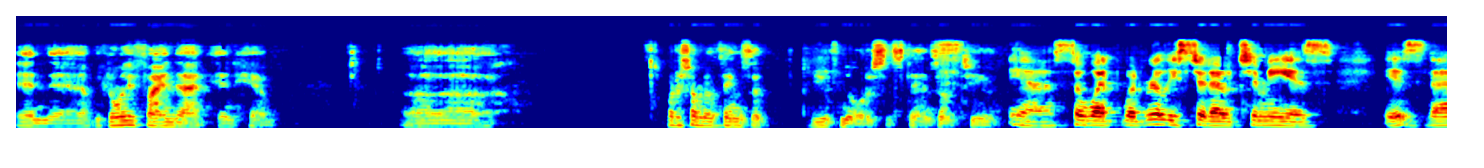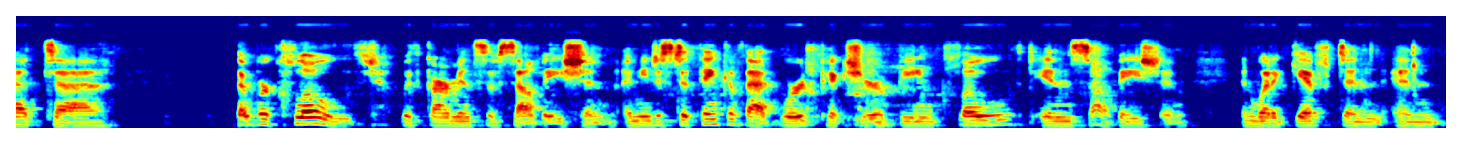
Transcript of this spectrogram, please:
and uh, we can only find that in Him. Uh, what are some of the things that you've noticed that stands out to you? Yeah. So what what really stood out to me is is that uh, that we're clothed with garments of salvation. I mean, just to think of that word picture of being clothed in salvation, and what a gift and and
